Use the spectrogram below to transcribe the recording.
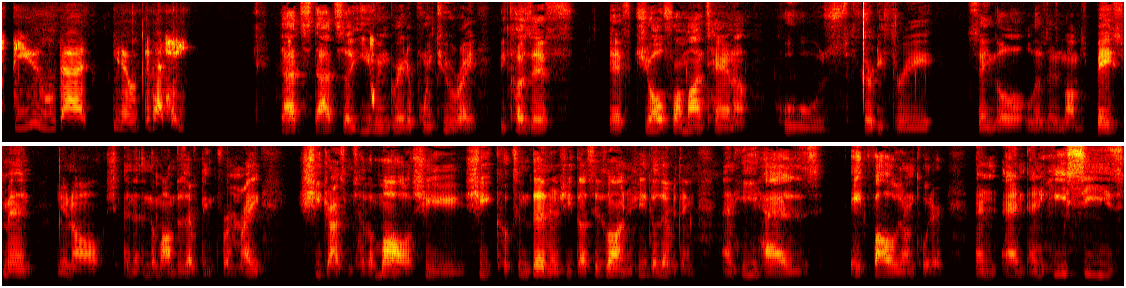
spew that you know that hate. That's that's a even greater point too, right? because if if Joe from Montana, who's 33, single, lives in his mom's basement, you know, and, and the mom does everything for him, right? She drives him to the mall. She she cooks him dinner. She does his laundry. She does everything, and he has eight followers on Twitter, and and and he sees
